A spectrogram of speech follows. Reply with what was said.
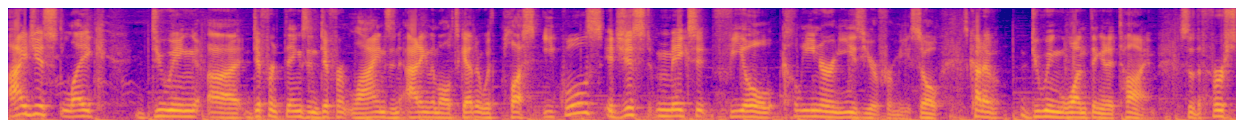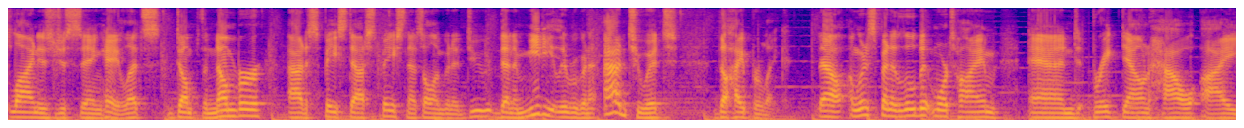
I just like doing uh, different things in different lines and adding them all together with plus equals, it just makes it feel cleaner and easier for me. So it's kind of doing one thing at a time. So the first line is just saying, hey, let's dump the number, add a space dash space, and that's all I'm gonna do. Then immediately we're gonna add to it the hyperlink. Now, I'm going to spend a little bit more time and break down how I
